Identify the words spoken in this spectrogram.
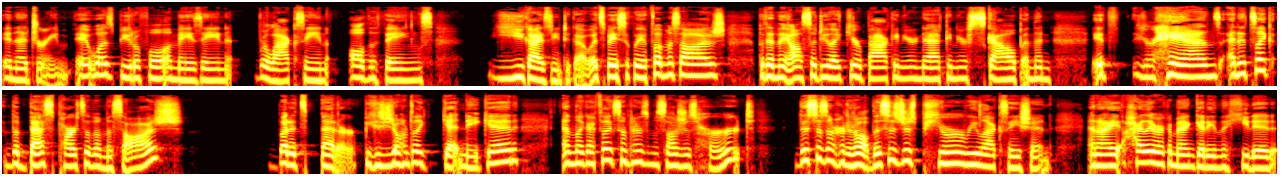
in a dream. It was beautiful, amazing, relaxing, all the things. You guys need to go. It's basically a foot massage, but then they also do like your back and your neck and your scalp, and then it's your hands. And it's like the best parts of a massage, but it's better because you don't have to like get naked. And like I feel like sometimes massages hurt. This doesn't hurt at all. This is just pure relaxation. And I highly recommend getting the heated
